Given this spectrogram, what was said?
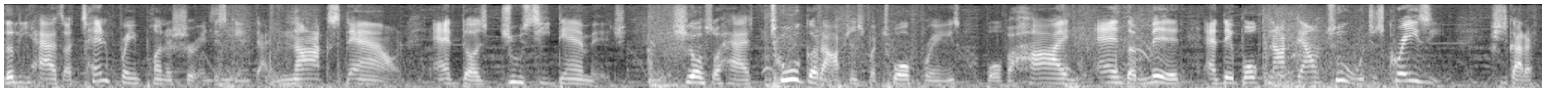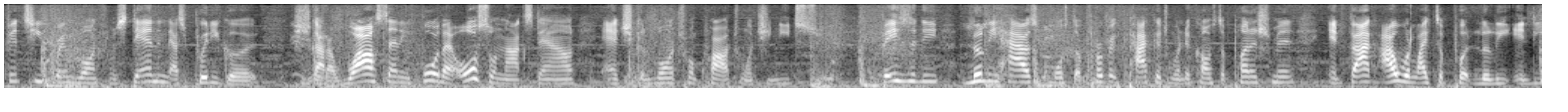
Lili has a 10 frame Punisher in this game that knocks down and does juicy damage. She also has two good options for 12 frames, both a high and a mid, and they both knock down too, which is crazy. She's got a 15 frame launch from standing that's pretty good. She's got a while standing 4 that also knocks down, and she can launch from crouch when she needs to. Basically, Lili has almost a perfect package when it comes to punishment. In fact, I would like to put Lili in the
